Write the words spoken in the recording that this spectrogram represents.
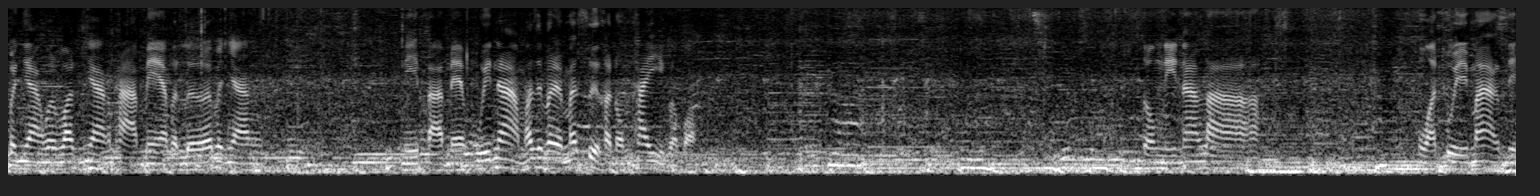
เป็นยางเป็นวัดยางถามแม่เพิ่นเลยเป็นยาง มีปลาแม่อุ้ยน้ำเขาจะไปมาซื้อขนมไทยอีกบ่บอกตรงนี้น่ารักหัวทุยมากดิ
